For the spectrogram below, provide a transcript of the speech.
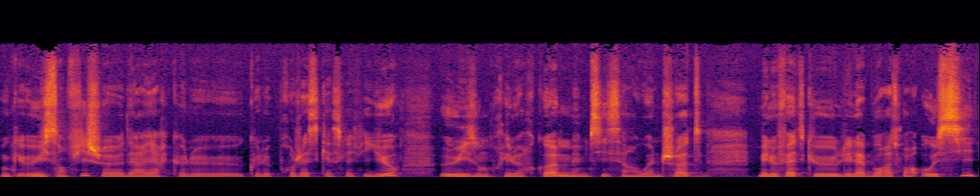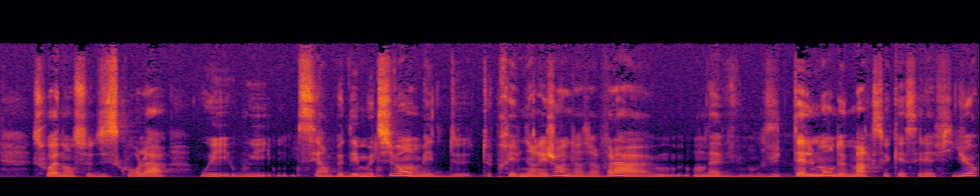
donc eux ils s'en fichent euh, derrière que le, que le projet se casse la figure. Eux ils ont pris leur com même si c'est un one shot mais le fait que les laboratoires aussi soient dans ce discours là oui oui c'est un peu démotivant mais de, prévenir les gens et de leur dire voilà on a vu, tellement de marques se casser la figure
